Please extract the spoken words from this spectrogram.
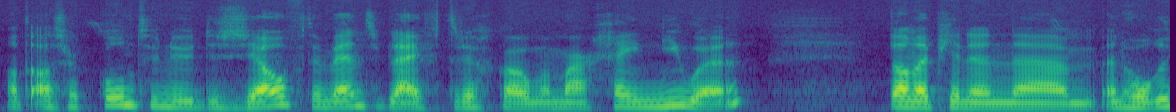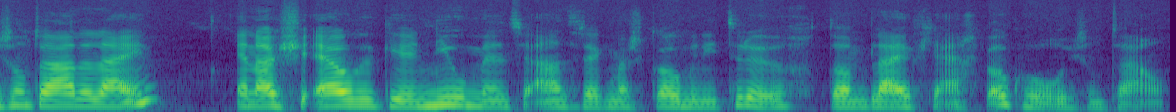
Want als er continu dezelfde mensen blijven terugkomen, maar geen nieuwe, dan heb je een, um, een horizontale lijn. En als je elke keer nieuwe mensen aantrekt, maar ze komen niet terug, dan blijf je eigenlijk ook horizontaal.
